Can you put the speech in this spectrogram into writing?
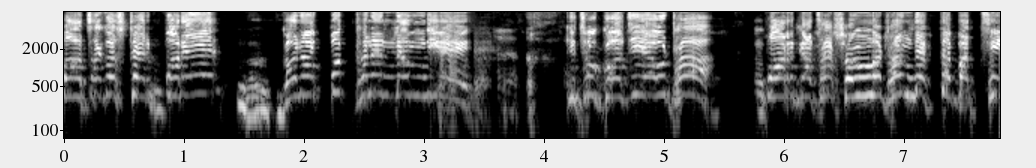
পাঁচ আগস্টের পরে গণ নাম দিয়ে কিছু গজিয়ে ওঠা পরগাছা সংগঠন দেখতে পাচ্ছি।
